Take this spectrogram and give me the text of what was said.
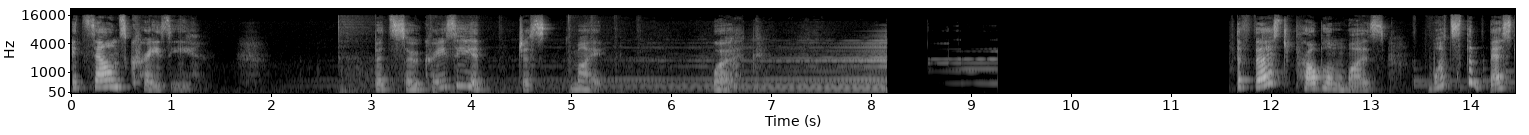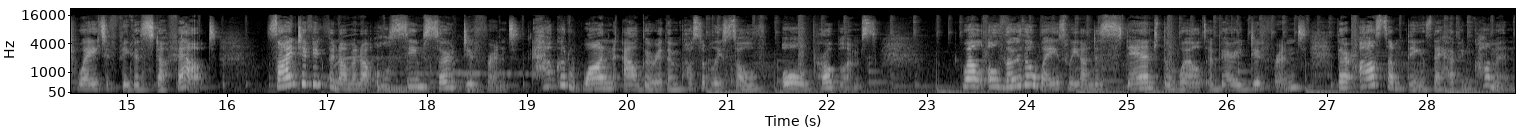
It sounds crazy, but so crazy it just might work? The first problem was, what's the best way to figure stuff out? Scientific phenomena all seem so different. How could one algorithm possibly solve all problems? Well, although the ways we understand the world are very different, there are some things they have in common.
